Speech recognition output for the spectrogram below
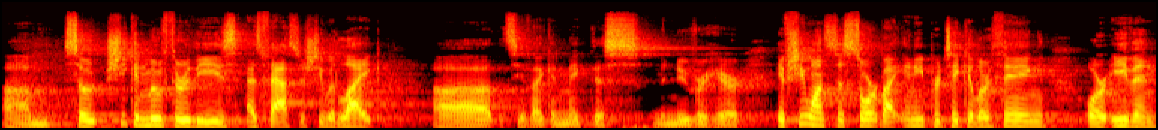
Um, so she can move through these as fast as she would like. Uh, let's see if I can make this maneuver here. If she wants to sort by any particular thing, or even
